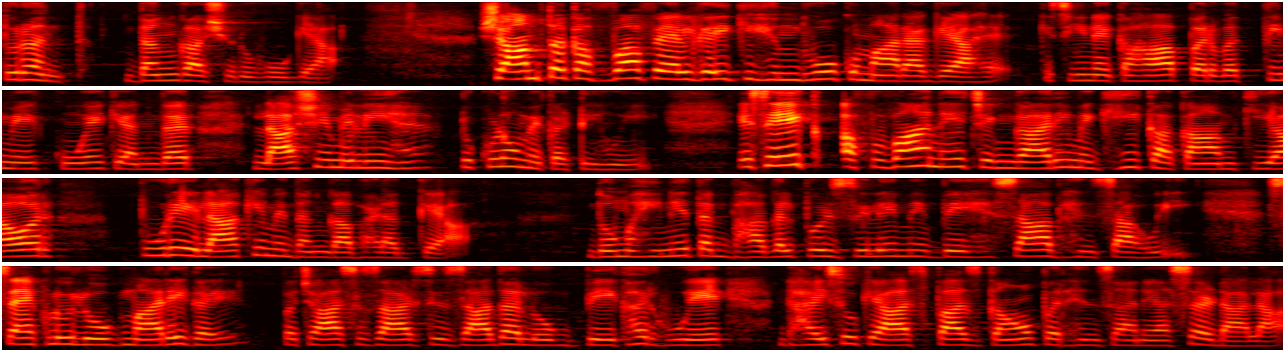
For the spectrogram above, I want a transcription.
तुरंत दंगा शुरू हो गया। शाम तक अफवाह फैल गई कि हिंदुओं को मारा गया है। किसी ने कहा परवत्ती में कुएँ के अंदर लाशें मिली हैं, टुकड़ों में कटी हुई। इस एक अफवाह ने चिंगारी में घी का काम किया और पूरे इलाके में दंगा भड़क गया। दो महीने तक भागलपुर ज़िले में बेहिसाब हिंसा हुई। सैकड़ों लोग मारे गए, पचास हज़ार से ज़्यादा लोग बेघर हुए, ढाई के आसपास गाँव पर हिंसा ने असर डाला।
